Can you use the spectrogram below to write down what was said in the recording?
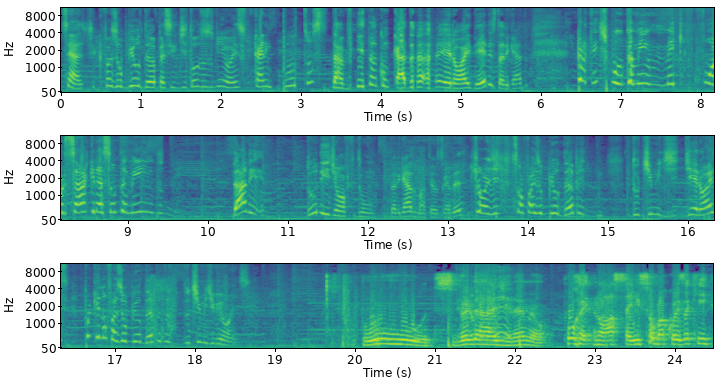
lá, tinha que fazer o build-up, assim, de todos os vilões ficarem putos da vida com cada herói deles, tá ligado? Pra ter, tipo, também meio que forçar a criação também do, da, do Legion of Doom, tá ligado, Matheus? A gente só faz o build-up do time de, de heróis, por que não fazer o build-up do, do time de vilões? Putz, verdade, né, meu? Porra, nossa, isso é uma coisa que,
